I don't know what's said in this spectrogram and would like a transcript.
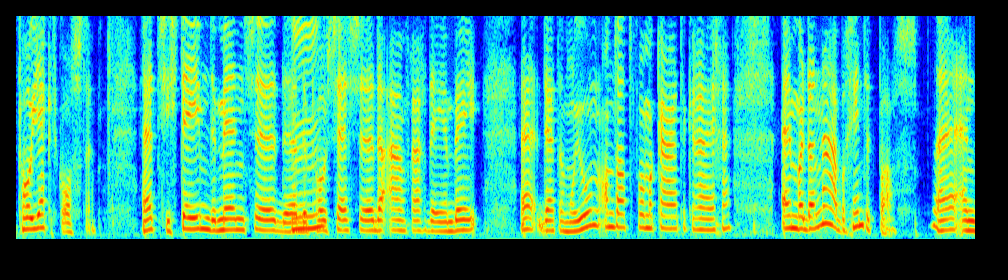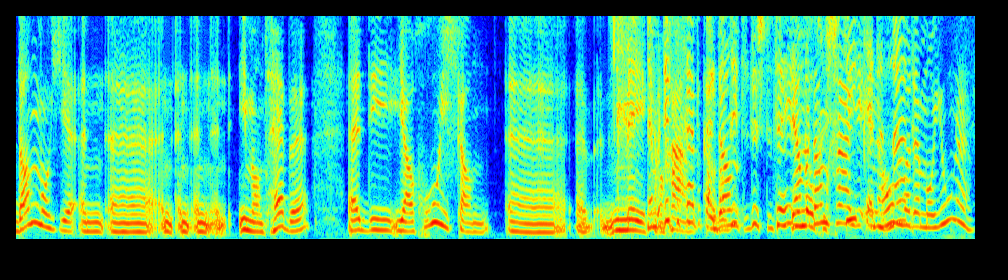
Projectkosten. Het systeem, de mensen, de, mm. de processen, de aanvraag DNB. Hè, 30 miljoen om dat voor elkaar te krijgen. En, maar daarna begint het pas. Hè, en dan moet je een, uh, een, een, een, een, iemand hebben hè, die jouw groei kan uh, mee ja, maar dit begrijp ik al. Dan, dit, dus de hele ja, maar dan ga je in honderden miljoenen.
